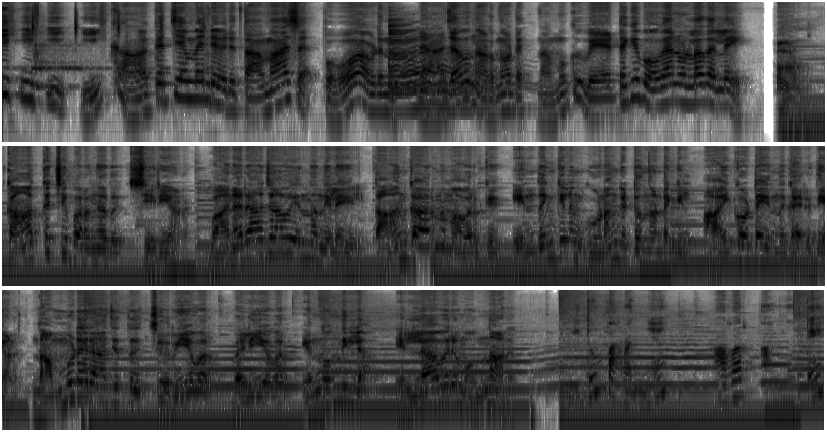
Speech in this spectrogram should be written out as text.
ഈ കാക്കച്ചമ്മന്റെ ഒരു തമാശ. പോ അവിടുന്ന്. രാജാവ് നടന്നോട്ടെ. നമുക്ക് വേട്ടയ്ക്ക് പോകാനുള്ളതല്ലേ. ആ കാക്കച്ചി പറഞ്ഞത് ശരിയാണ്. വനരാജാവ് എന്ന നിലയിൽ താൻ കാരണം അവർക്ക് എന്തെങ്കിലും ഗുണം കിട്ടുന്നുണ്ടെങ്കിൽ ആയിക്കോട്ടെ എന്ന് കരുതിയാണ്. നമ്മുടെ രാജ്യത്ത് ചെറിയവർ വലിയവർ എന്നൊന്നില്ല. എല്ലാവരും ഒന്നാണ്. ഇതും പറഞ്ഞ് അവർ അന്നത്തെ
